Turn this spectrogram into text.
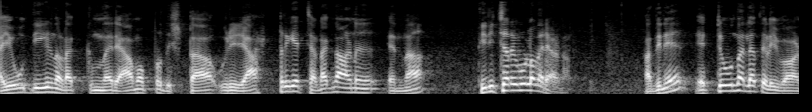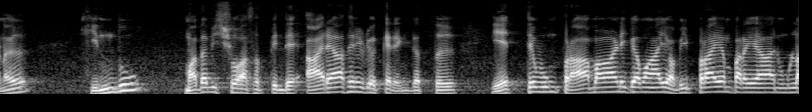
അയോധ്യയിൽ നടക്കുന്ന രാമപ്രതിഷ്ഠ ഒരു രാഷ്ട്രീയ ചടങ്ങാണ് എന്ന തിരിച്ചറിവുള്ളവരാണ്. അതിന് ഏറ്റവും നല്ല തെളിവാണ് ഹിന്ദു മതവിശ്വാസത്തിന്റെ ആരാധനയുടെയൊക്കെ രംഗത്ത് ഏറ്റവും പ്രാമാണികമായ അഭിപ്രായം പറയാനുള്ള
